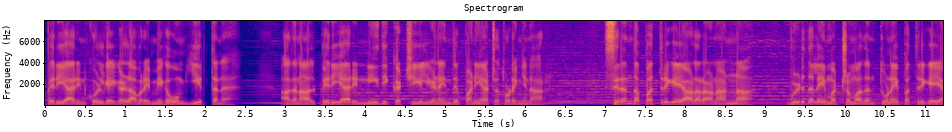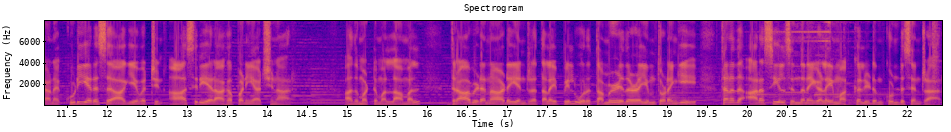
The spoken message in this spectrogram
பெரியாரின் கொள்கைகள் அவரை மிகவும் ஈர்த்தன. அதனால் பெரியாரின் நீதி கட்சியில் இணைந்து பணியாற்றத் தொடங்கினார். சிறந்த பத்திரிகையாளரான அண்ணா விடுதலை மற்றும் அதன் துணை பத்திரிகையான குடியரசு ஆகியவற்றின் ஆசிரியராக பணியாற்றினார். அது மட்டுமல்லாமல் திராவிட நாடு என்ற தலைப்பில் ஒரு தமிழிதழையும் தொடங்கி தனது அரசியல் சிந்தனைகளை மக்களிடம் கொண்டு சென்றார்.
